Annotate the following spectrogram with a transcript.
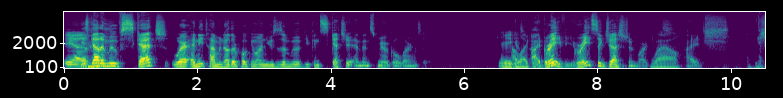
yeah. He's got a move Sketch, where anytime another Pokemon uses a move, you can sketch it, and then Smeargle learns it. There you I go. like it. I Great, you. great suggestion, Marcus. wow. I. sh- You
